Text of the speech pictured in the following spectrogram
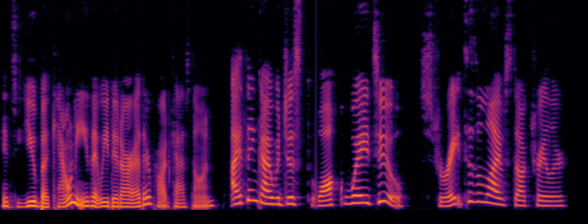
It's Yuba County that we did our other podcast on. I think I would just walk away too, straight to the livestock trailer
